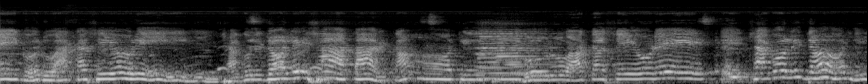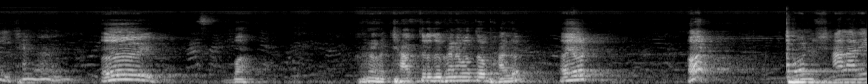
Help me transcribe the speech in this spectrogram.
এই গরু আকাশে ওড়ে ছাগল জলে সাঁতার কাটে। গরু আকাশে ওড়ে ছাগল জলে ওই বাহ। ছাত্র দোকানের মতো ভালো। ওই ওট ওট কোন শালারে?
